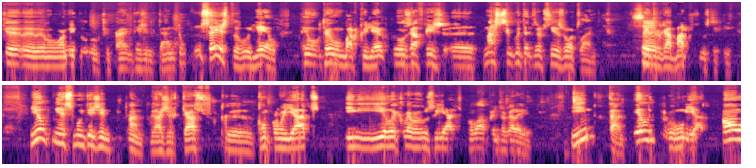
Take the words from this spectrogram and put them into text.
que eh, é um amigo que tem, que a gente. Tu conheceste o Ilhéu. Tem, um- tem um barco Ilhéu que ele já fez eh, mais de 50 travessias do Atlântico Sim. entregar barcos, não sei o quê. E ele conhece muita gente, portanto, gajos ricaços que compram iates e ele é que leva os iates para lá para entregar a ele. E, portanto, ele entregou um iate a um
